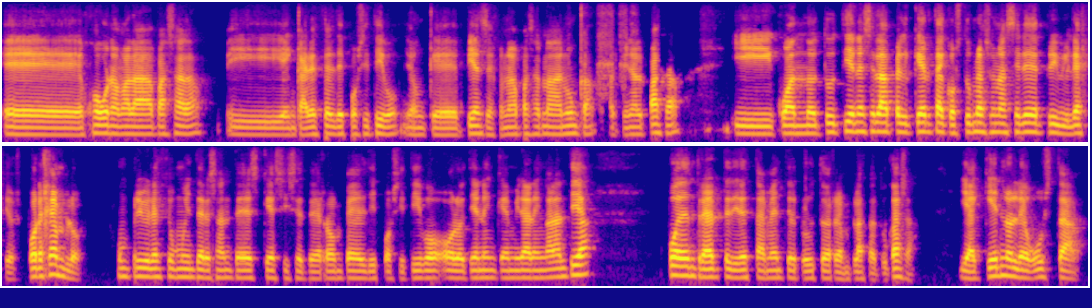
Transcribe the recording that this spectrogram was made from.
eh, juega una mala pasada y encarece el dispositivo. Y aunque pienses que no va a pasar nada nunca, al final pasa. Y cuando tú tienes el Apple Care, te acostumbras a una serie de privilegios. Por ejemplo, un privilegio muy interesante es que si se te rompe el dispositivo o lo tienen que mirar en garantía, pueden traerte directamente el producto de reemplazo a tu casa. Y a quien no le gusta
